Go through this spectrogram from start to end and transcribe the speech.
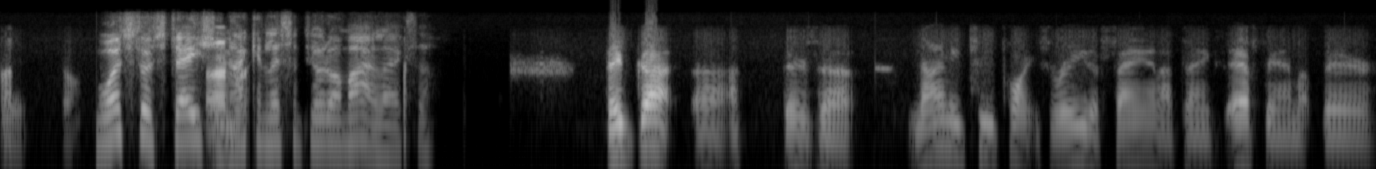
that. Shit. What's the station? I can listen to it on my Alexa. They've got uh there's a 92.3 the fan I think FM up there.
